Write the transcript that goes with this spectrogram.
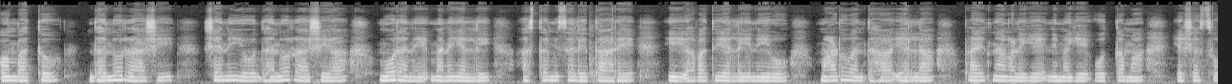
ಒಂಬತ್ತು ಧನುರಾಶಿ ಶನಿಯು ಧನುರಾಶಿಯ ಮೂರನೇ ಮನೆಯಲ್ಲಿ ಅಸ್ತಮಿಸಲಿದ್ದಾರೆ. ಈ ಅವಧಿಯಲ್ಲಿ ನೀವು ಮಾಡುವಂತಹ ಎಲ್ಲ ಪ್ರಯತ್ನಗಳಿಗೆ ನಿಮಗೆ ಉತ್ತಮ ಯಶಸ್ಸು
